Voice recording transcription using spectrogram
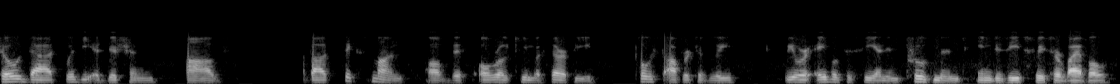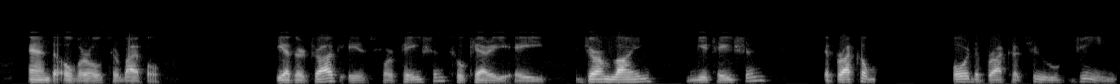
showed that with the addition of about six months of this oral chemotherapy post-operatively, we were able to see an improvement in disease-free survival and the overall survival. The other drug is for patients who carry a germline mutation, the BRCA1 or the BRCA2 gene.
